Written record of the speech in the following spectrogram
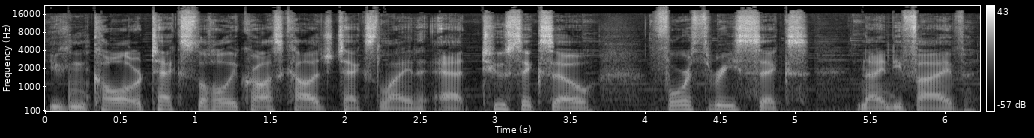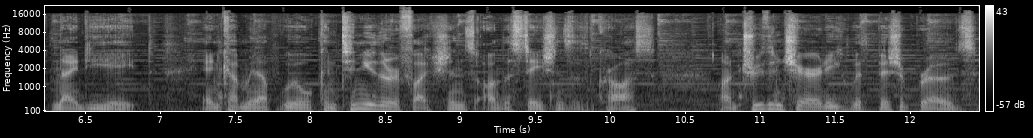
You can call or text the Holy Cross College text line at 260-436-9598. And coming up, we will continue the reflections on the Stations of the Cross on Truth and Charity with Bishop Rhoades,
